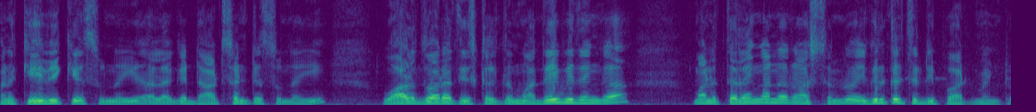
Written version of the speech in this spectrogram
మన కేవీకేస్ ఉన్నాయి అలాగే డాట్ సెంటర్స్ ఉన్నాయి. వాళ్ళ ద్వారా తీసుకెళ్తాము. అదేవిధంగా మన తెలంగాణ రాష్ట్రంలో అగ్రికల్చర్ డిపార్ట్మెంట్.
